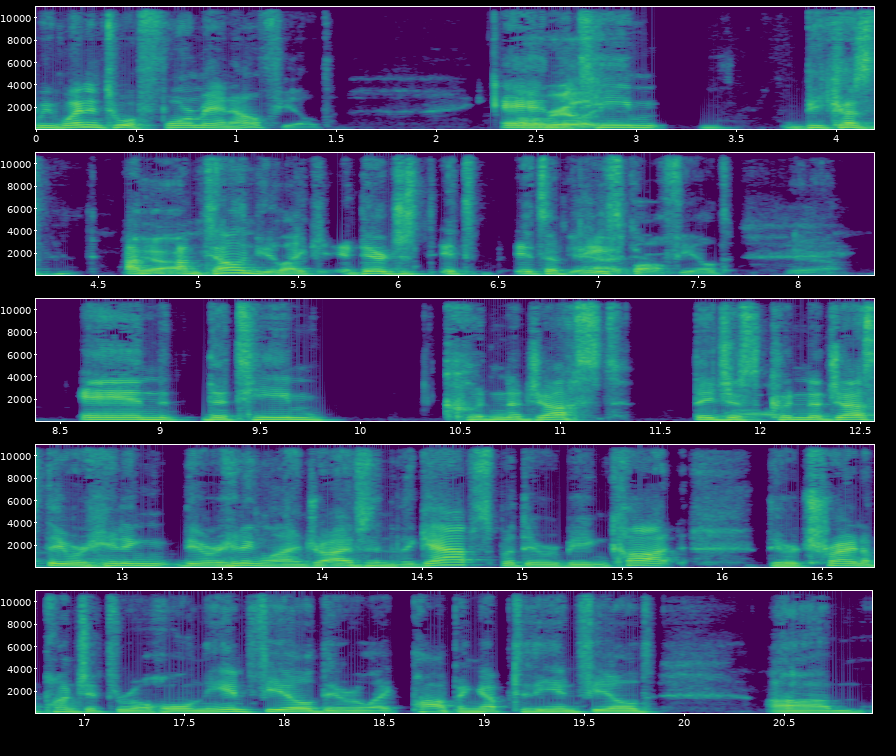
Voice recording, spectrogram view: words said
we went into a four man outfield, and Oh, really? the team because I'm, Yeah. I'm telling you like they're just it's it's a Yeah, baseball field, Yeah. and the team couldn't adjust. They just couldn't adjust. They were hitting they were hitting line drives into the gaps, but they were being caught. They were trying to punch it through a hole in the infield. They were like popping up to the infield. Um,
